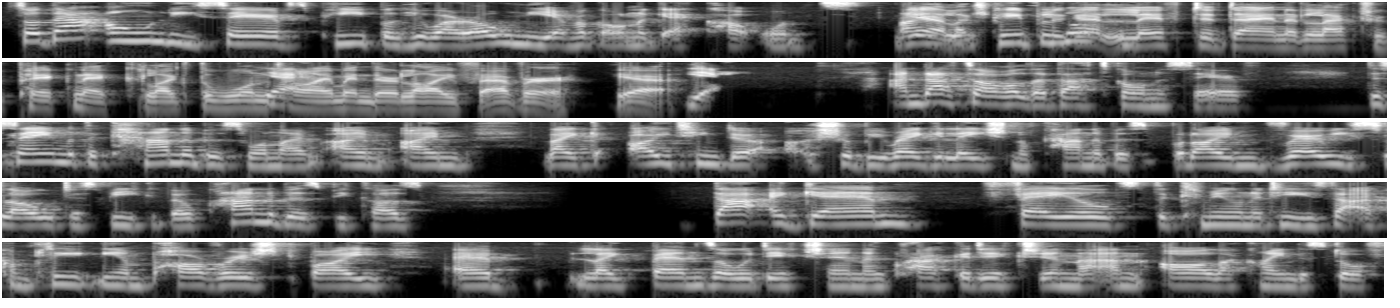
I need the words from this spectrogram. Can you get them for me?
So that only serves people who are only ever going to get caught once. Right? Yeah, like Which people who get lifted down at electric picnic, like the one yeah. time in their life ever. Yeah. Yeah. And that's all that that's going to serve. The same with the cannabis one. I'm, I'm, I'm like, I think there should be regulation of cannabis, but I'm very slow to speak about cannabis because that again fails the communities that are completely impoverished by uh, like benzo addiction and crack addiction and all that kind of stuff.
